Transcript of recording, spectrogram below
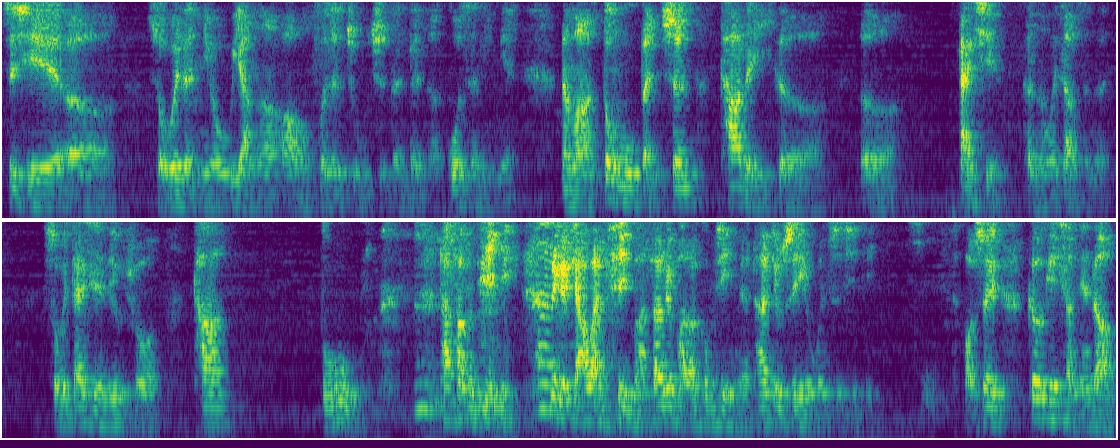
这些呃所谓的牛羊啊哦或者竹子等等的过程里面。那么动物本身它的一个呃代谢可能会造成的，所谓代谢，例如说它不误，它放个屁，那个甲烷气马上就跑到空气里面，它就是一个温室气体。是。哦，所以各位可以想见到，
